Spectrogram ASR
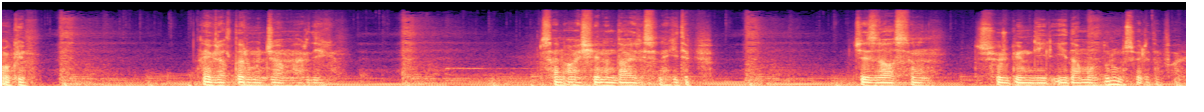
O gün. Evlatlarımın can verdiği gün. Sen Ayşe'nin dairesine gidip cezasının sürgün değil idam olduğunu mu söyledin Fahri?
